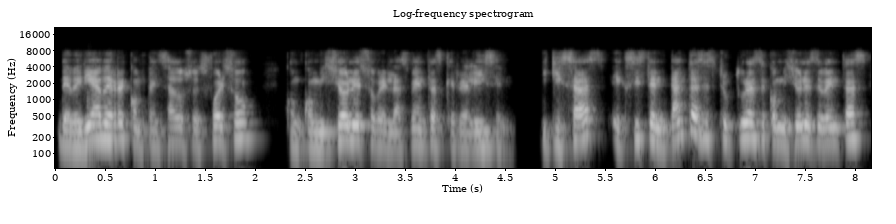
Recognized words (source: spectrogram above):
debería haber recompensado su esfuerzo con comisiones sobre las ventas que realicen. Y quizás existen tantas estructuras de comisiones de ventas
